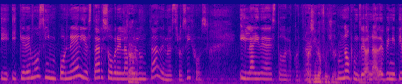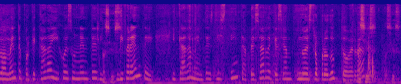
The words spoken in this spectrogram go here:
y, queremos imponer y estar sobre la voluntad de nuestros hijos. Y la idea es todo lo contrario. Así no funciona. No funciona, definitivamente, porque cada hijo es un ente diferente y cada mente es distinta, a pesar de que sean nuestro producto, ¿verdad? Así es, así es.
